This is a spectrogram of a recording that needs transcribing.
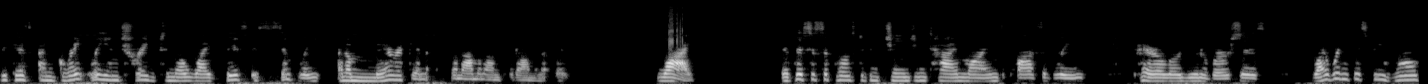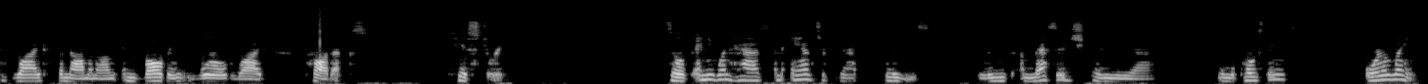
because I'm greatly intrigued to know why this is simply an American phenomenon predominantly. Why? That this is supposed to be changing timelines, possibly parallel universes, why wouldn't this be worldwide phenomenon involving worldwide products? History. So if anyone has an answer to that, please leave a message in the uh, in the postings or a link.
